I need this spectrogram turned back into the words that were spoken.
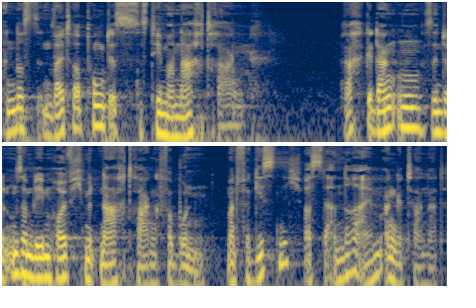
Anderes, ein weiterer Punkt ist das Thema Nachtragen. Rachgedanken sind in unserem Leben häufig mit Nachtragen verbunden. Man vergisst nicht, was der andere einem angetan hat.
